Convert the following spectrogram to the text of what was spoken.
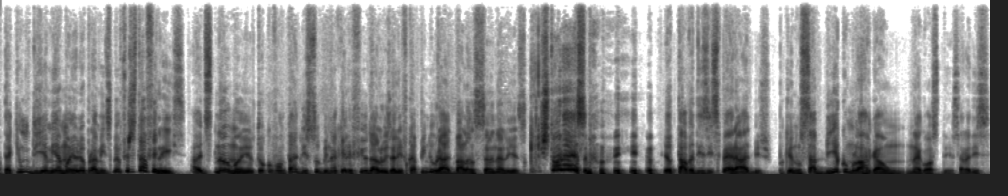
Até que um dia minha mãe olhou para mim e disse: Meu filho, você tá feliz? Aí eu disse: Não, mãe, eu tô com vontade de subir naquele fio da luz ali, ficar pendurado, balançando ali. Disse, que história é essa, meu filho? Eu tava desesperado, bicho, porque eu não sabia como largar um, negócio desse. Ela disse:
